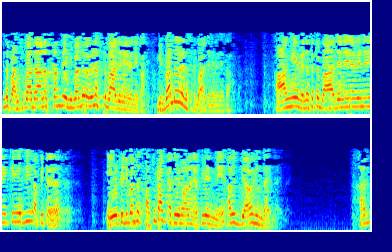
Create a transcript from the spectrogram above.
එතන පංච උපාදානස්කන්ධයේ නිබඳව වෙනස්ට භාජනය වෙන එකක්. නිබඳව වෙනස්ට භාජනය වෙන එකක්. ආන්ගේ වෙනසට භාජනය වෙන එකේදී අපිට ඒ පිළිබඳ සතුටක් ඇති වෙනවා නම් ඇති වෙන්නේ අවිද්‍යාව හින්දායි. හරිද?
